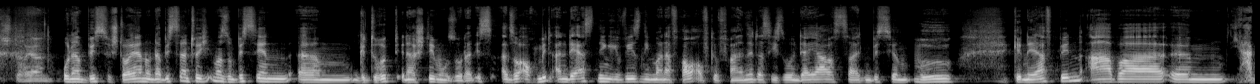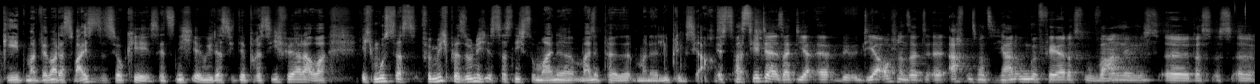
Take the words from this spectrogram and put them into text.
Steuern. Und dann bist du steuern und da bist du natürlich immer so ein bisschen ähm, gedrückt in der Stimmung. So, das ist also auch mit einer der ersten Dinge gewesen, die meiner Frau aufgefallen sind, dass ich so in der Jahreszeit ein bisschen äh, genervt bin. Aber ähm, ja, geht man. Wenn man das weiß, ist es ja okay. Ist jetzt nicht irgendwie, dass ich depressiv werde, aber ich muss das. Für mich persönlich ist das nicht so meine meine meine Lieblingsjahreszeit. Es passiert ja seit dir, äh, dir auch schon seit äh, 28 Jahren ungefähr, dass du wahrnimmst, äh, dass es äh,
